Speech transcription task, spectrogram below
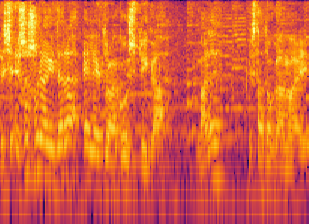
Es- Eso es una guitarra electroacústica, ¿vale? Que Está tocando ahí.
